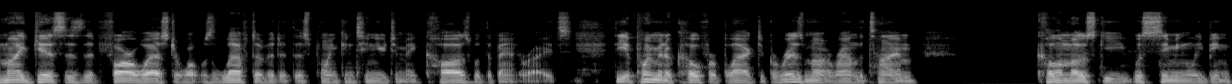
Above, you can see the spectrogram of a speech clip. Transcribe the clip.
My guess is that Far West, or what was left of it at this point, continued to make cause with the Banderites. The appointment of Cofer Black to Burisma around the time Kolomoisky was seemingly being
